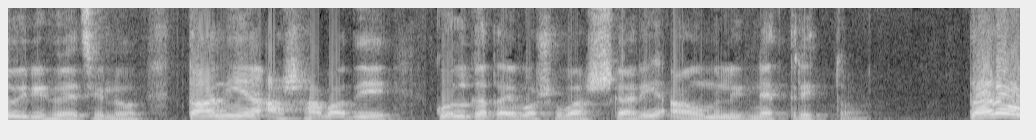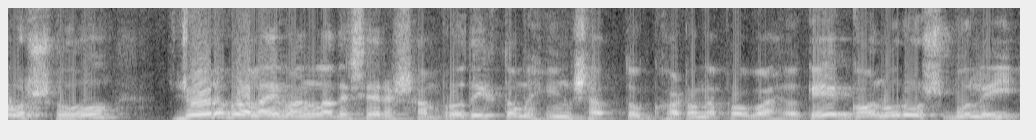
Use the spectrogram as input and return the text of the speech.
তৈরি হয়েছিল, তা নিয়ে আশাবাদী কলকাতায় বসবাসকারী আওয়ামী লীগ নেতৃত্ব। তারা অবশ্য জোর গলায় বাংলাদেশের সাম্প্রতিকতম হিংসাত্মক ঘটনা প্রবাহকে গণরোষ বলেই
